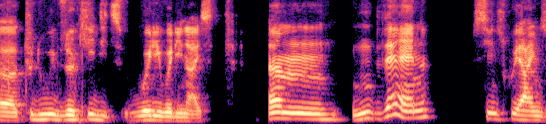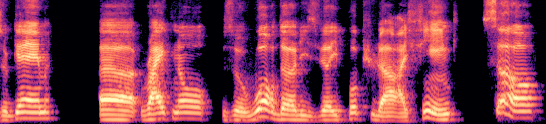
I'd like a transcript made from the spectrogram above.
Uh, to do with the kids it's really really nice um, then, since we are in the game, uh, right now the Wordle is very popular, I think. So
